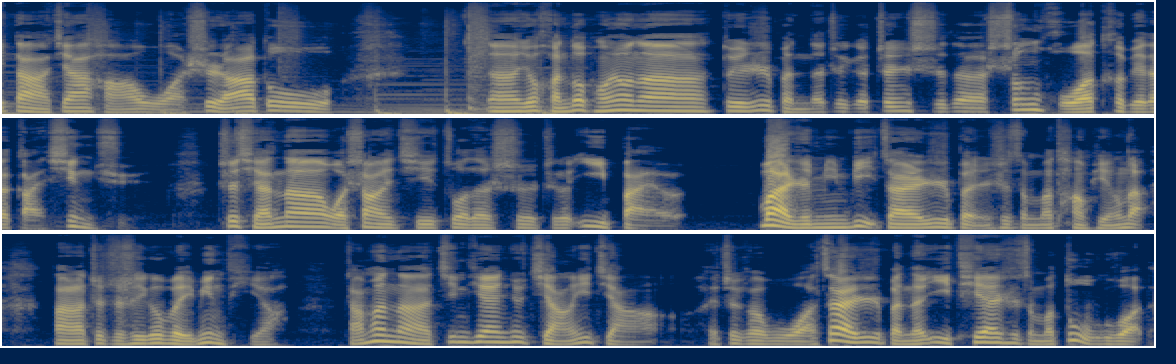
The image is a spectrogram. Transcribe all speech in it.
大家好，我是阿杜。嗯、有很多朋友呢对日本的这个真实的生活特别的感兴趣。之前呢，我上一期做的是这个一百万人民币在日本是怎么躺平的，当然这只是一个伪命题啊。咱们呢今天就讲一讲这个我在日本的一天是怎么度过的。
